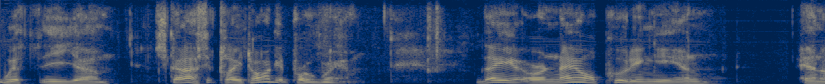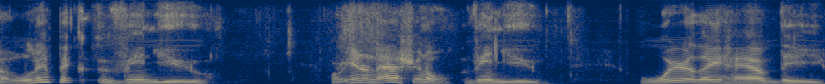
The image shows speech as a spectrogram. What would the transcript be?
with the um, Scholastic Clay Target Program. They are now putting in an Olympic venue or international venue where they have the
